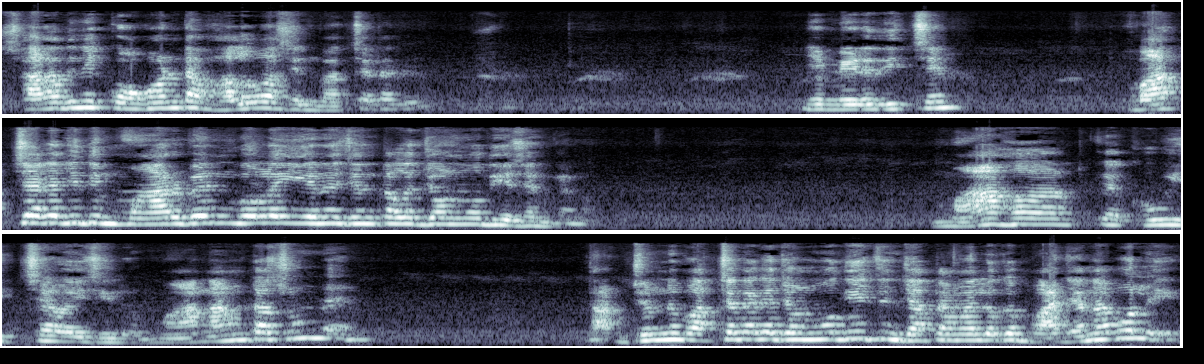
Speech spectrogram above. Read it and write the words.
সারাদিনে ক ঘণ্টা ভালোবাসেন বাচ্চাটাকে? যে মেরে দিচ্ছেন? বাচ্চাকে যদি মারবেন বলেই এনেছেন, তাহলে জন্ম দিয়েছেন কেন? মা হওয়ার খুব ইচ্ছা হয়েছিল। মা নামটা শুনবেন তার জন্য বাচ্চাটাকে জন্ম দিয়েছেন যাতে আমার লোকে বাজানা বলে?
